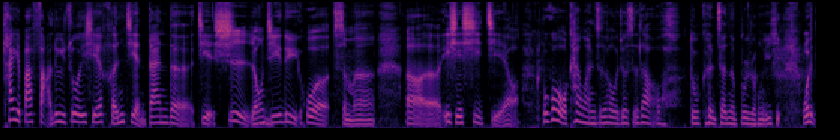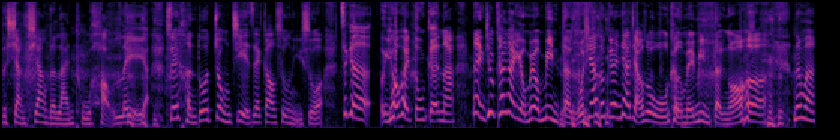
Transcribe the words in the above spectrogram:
他也把法律做一些很简单的解释，容积率或什么呃一些细节哦。不过我看完之后，我就知道哇，都根真的不容易，我的想象的蓝图好累呀、所以很多中介在告诉你说，这个以后会都根啊，那你就看看有没有命等。我现在都跟人家讲说，我可能没命等哦。那么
